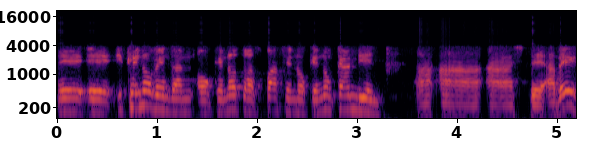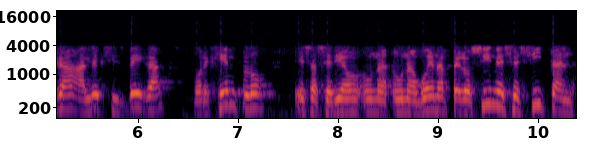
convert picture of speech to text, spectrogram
Eh, eh, y que no vendan o que no traspasen o que no cambien a, este, a Vega, Alexis Vega, por ejemplo, esa sería una, una buena, pero sí necesitan,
